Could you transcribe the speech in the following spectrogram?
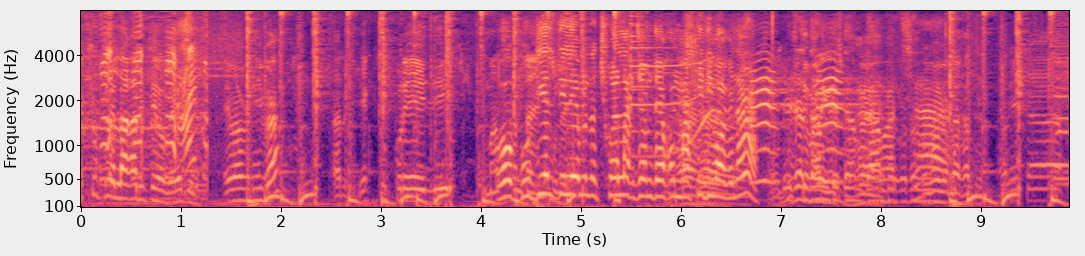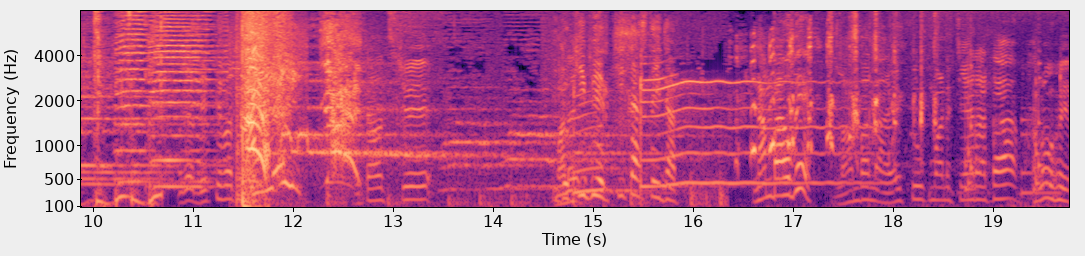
একটু করে লাগা দিতে হবে এই এভাবে নিবা। আর একটু করে এই যে ও বুদিয়াল তেলে মানে ছোয়া লাগছে আমি তো এখন মাখিয়ে দিবা হবে না? এটার দাম, দাম, হ্যাঁ, দাম আচ্ছা, কত? লাগা দিবে। আর এটা এটা দেখতে পাচ্ছ এটা হচ্ছে মানে কি ফের কি কাজটা এটা নাম্বার হবে? লম্বা না একটু মানে চেহারাটা ভালো হয়ে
